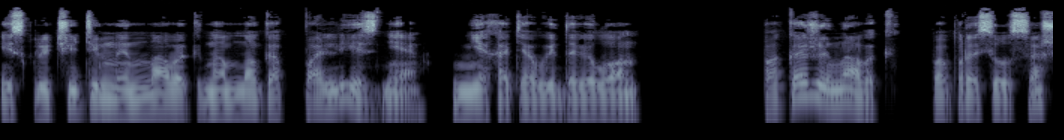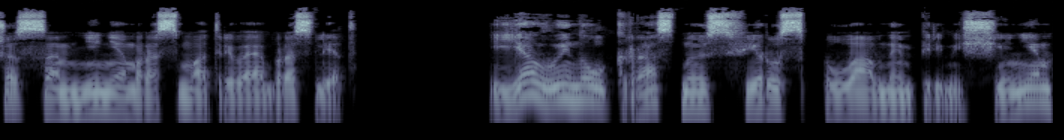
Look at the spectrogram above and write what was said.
Исключительный навык намного полезнее, нехотя выдавил он. Покажи навык, попросил Саша с сомнением, рассматривая браслет. Я вынул красную сферу с плавным перемещением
